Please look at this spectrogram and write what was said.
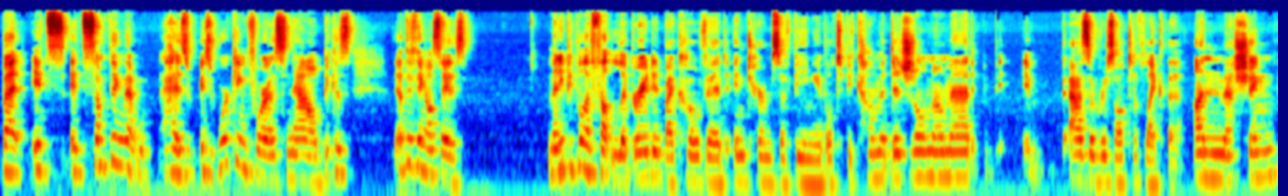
But it's it's something that has is working for us now because the other thing I'll say is many people have felt liberated by COVID in terms of being able to become a digital nomad as a result of like the unmeshing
